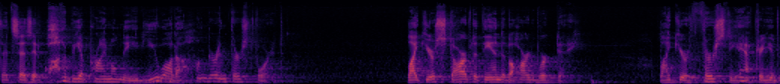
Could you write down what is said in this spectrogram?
that says it ought to be a primal need. You ought to hunger and thirst for it, like you're starved at the end of a hard workday like you're thirsty after you've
